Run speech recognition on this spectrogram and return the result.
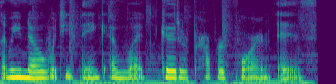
Let me know what you think and what good or proper form is.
